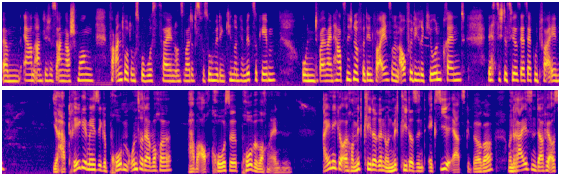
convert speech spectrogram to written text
ähm, ehrenamtliches Engagement, Verantwortungsbewusstsein und so weiter. Das versuchen wir den Kindern hier mitzugeben. Und weil mein Herz nicht nur für den Verein, sondern auch für die Region brennt, lässt sich das hier sehr, sehr gut vereinen. Ihr habt regelmäßige Proben unter der Woche, aber auch große Probewochenenden. Einige eurer Mitgliederinnen und Mitglieder sind Exilerzgebirger und reisen dafür aus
